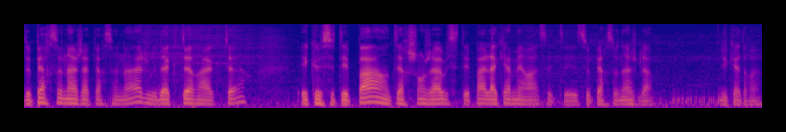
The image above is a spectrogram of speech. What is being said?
de personnage à personnage ou d'acteur à acteur et que c'était pas interchangeable, c'était pas la caméra, c'était ce personnage-là du cadreur.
